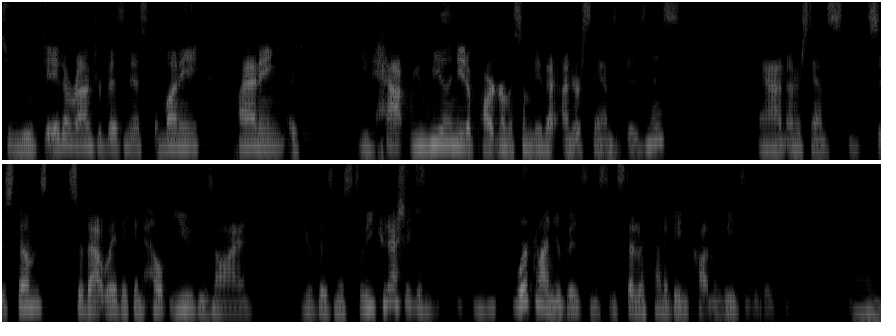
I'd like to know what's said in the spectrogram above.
to move data around your business, the money, planning, like you have you really need to partner with somebody that understands business and understands systems so that way they can help you design your business so you can actually just work on your business instead of kind of being caught in the weeds of your business. Right.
